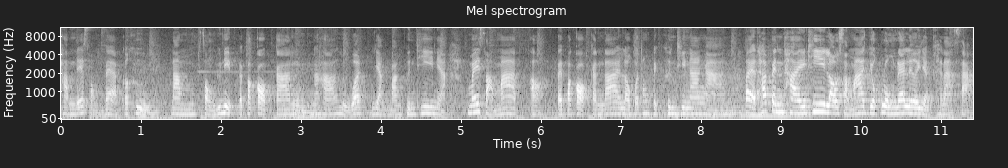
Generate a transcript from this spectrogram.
ทำได้ 2 แบบก็คืออนำสองยูนิตไปประกอบกันอืมนะคะ หรือว่าอย่างบางพื้นที่เนี่ยไม่สามารถเอ่อไปประกอบกันได้ เราก็ต้องไปขึ้นที่หน้างาน แต่ถ้าเป็นไทยที่เราสามารถยกลงได้เลยอย่างขนาด3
